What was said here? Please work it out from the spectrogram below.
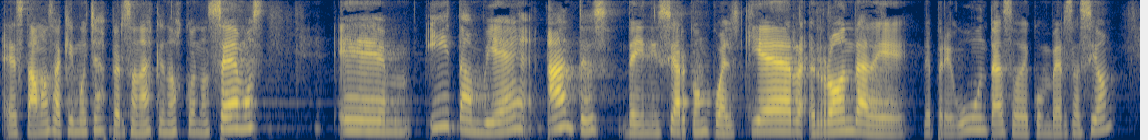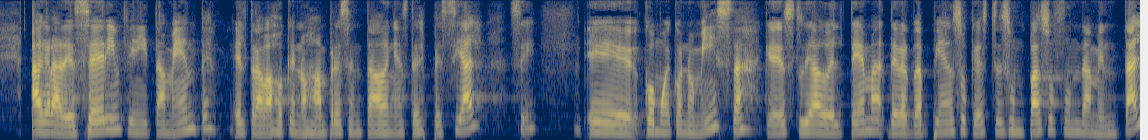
estamos aquí muchas personas que nos conocemos. Eh, y también antes de iniciar con cualquier ronda de preguntas o de conversación, agradecer infinitamente el trabajo que nos han presentado en este especial, ¿sí? Eh, como economista que he estudiado el tema, de verdad pienso que este es un paso fundamental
